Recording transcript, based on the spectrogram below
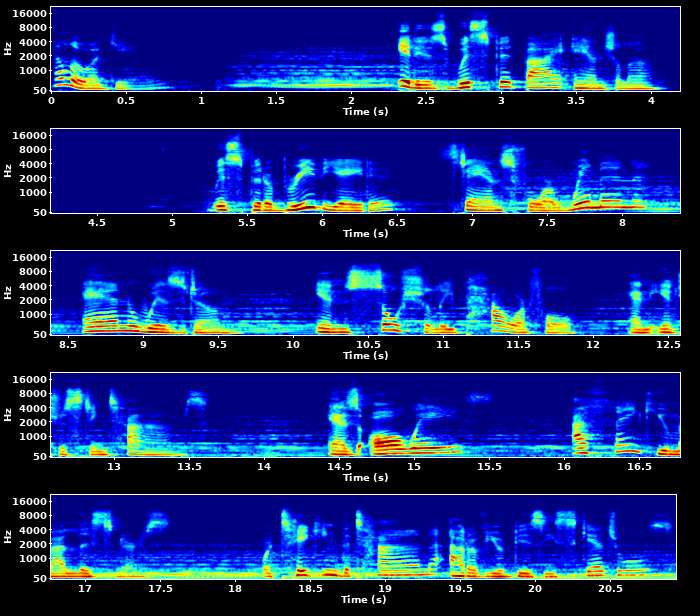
Hello again. It is Wispit by Angela. Wispit abbreviated stands for Women and Wisdom in socially powerful and interesting times. As always, I thank you, my listeners, for taking the time out of your busy schedules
